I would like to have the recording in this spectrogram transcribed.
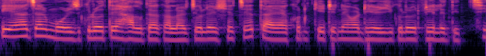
পেঁয়াজ আর মরিচগুলোতে হালকা কালার চলে এসেছে, তাই এখন কেটে নেওয়া ঢেঁড়সগুলো ঢেলে দিচ্ছি।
